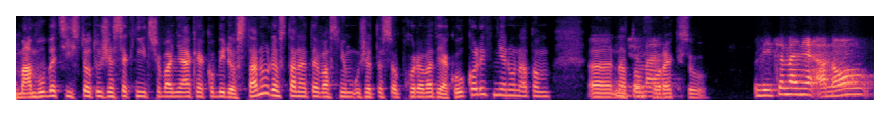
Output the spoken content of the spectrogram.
Mám vůbec jistotu, že se k ní třeba nějak jakoby dostanu? Dostanete vlastně, můžete se obchodovat jakoukoliv měnu na tom, uh, na tom Forexu? Víceméně ano,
